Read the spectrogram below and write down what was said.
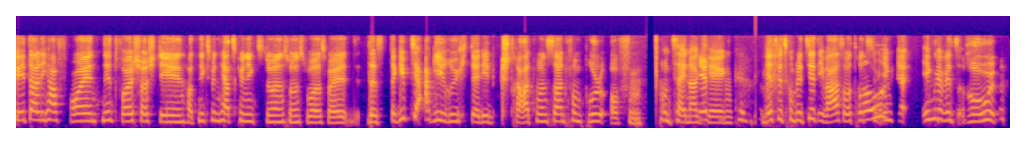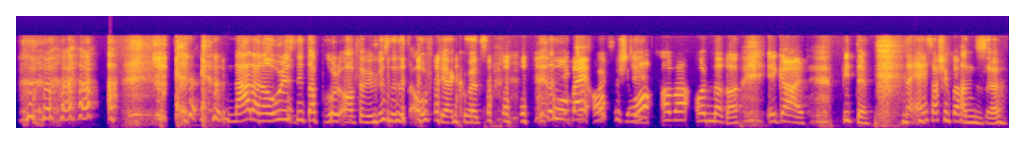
väterlicher Freund, nicht falsch verstehen, hat nichts mit dem Herzkönig zu tun, sonst was, weil das, da gibt es ja auch Gerüchte, die gestrahlt worden sind vom Brüllaffen und seiner Jetzt- Gang. Jetzt wird es kompliziert, ich weiß, aber trotzdem, Raoul. irgendwer, irgendwer wird es Raoul. Na, der Raoul ist nicht der Brüllaffe, wir müssen das jetzt aufklären kurz. Wobei auch ja, aber anderer. Egal. Bitte. Na, er ist ein Schimpanse.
